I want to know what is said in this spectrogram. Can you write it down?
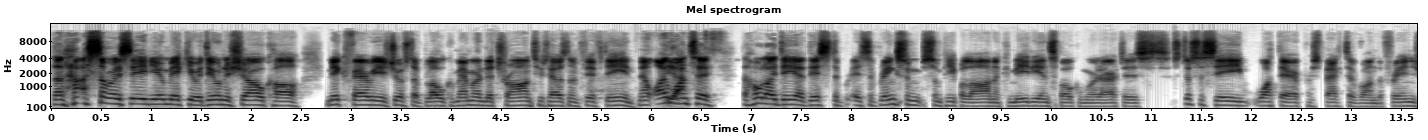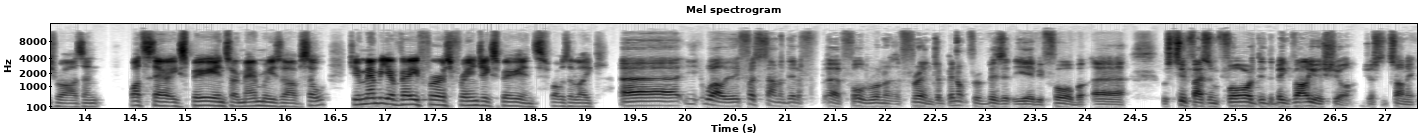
The last time I seen you, Mick, you were doing a show called Mick Ferry is just a bloke. Remember in the Tron 2015. Now I yeah. want to. The whole idea of this is to bring some some people on, a comedian, spoken word artists, just to see what their perspective on the fringe was, and what's their experience or memories of. So, do you remember your very first Fringe experience? What was it like? Uh, well, the first time I did a, a, full run at the Fringe, I've been up for a visit the year before, but uh, it was 2004. I did the Big Value show, just a tonic,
